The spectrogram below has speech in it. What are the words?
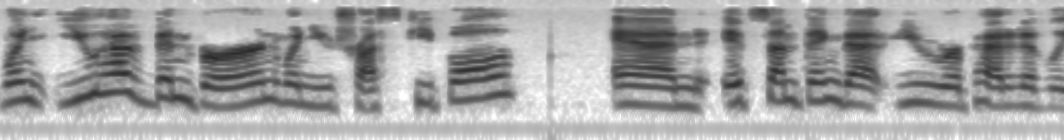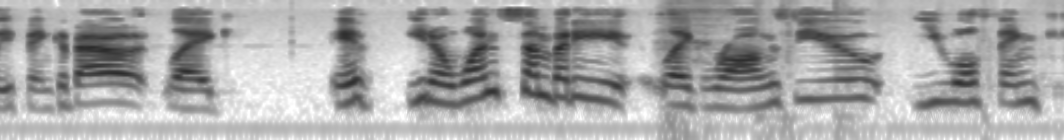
when you have been burned when you trust people, and it's something that you repetitively think about, like. It, you know, once somebody like wrongs you, you will think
